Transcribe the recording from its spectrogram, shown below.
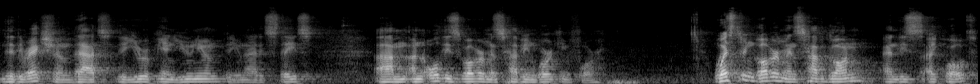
the direction that the European Union, the United States, um, and all these governments have been working for. Western governments have gone, and this I quote,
